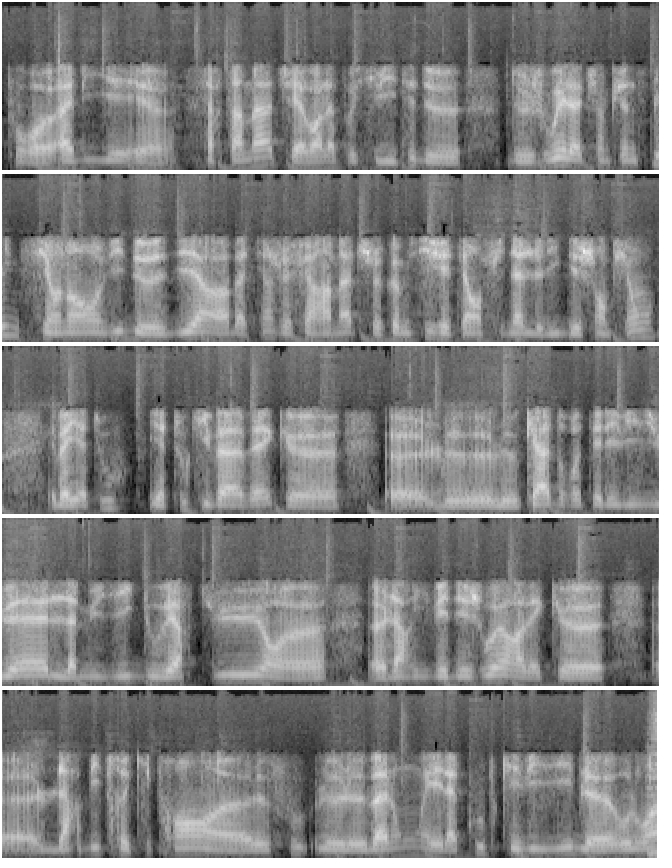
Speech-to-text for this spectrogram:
pour euh, habiller euh, certains matchs et avoir la possibilité de, de jouer la Champions League. Si on a envie de se dire ah bah tiens je vais faire un match comme si j'étais en finale de Ligue des Champions, et ben il y a tout, il y a tout qui va avec euh, euh, le, le cadre télévisuel, la musique d'ouverture, euh, euh, l'arrivée des joueurs avec euh, l'arbitre qui prend le, ballon et la coupe qui est visible au loin.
